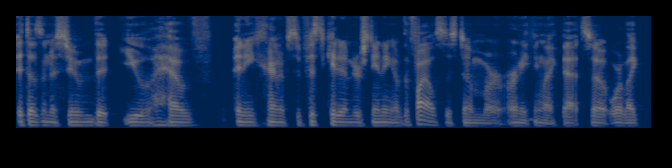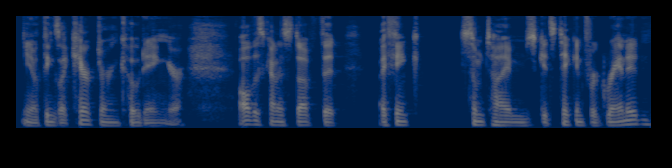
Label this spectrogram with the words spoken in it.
It doesn't assume that you have any kind of sophisticated understanding of the file system or, or anything like that. So, or like, you know, things like character encoding or all this kind of stuff that I think sometimes gets taken for granted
